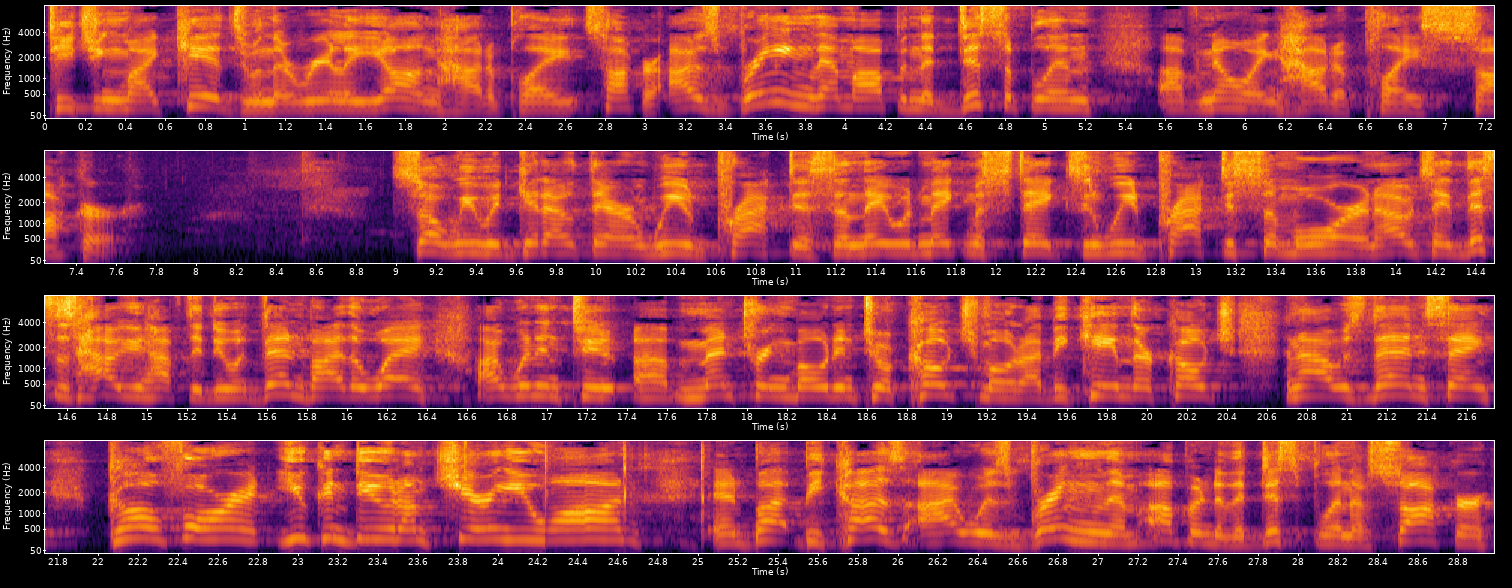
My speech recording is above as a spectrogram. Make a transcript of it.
teaching my kids when they're really young how to play soccer. I was bringing them up in the discipline of knowing how to play soccer. So we would get out there and we would practice and they would make mistakes and we'd practice some more. And I would say, this is how you have to do it. Then, by the way, I went into uh, mentoring mode, into a coach mode. I became their coach and I was then saying, go for it. You can do it. I'm cheering you on. And, but because I was bringing them up into the discipline of soccer,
